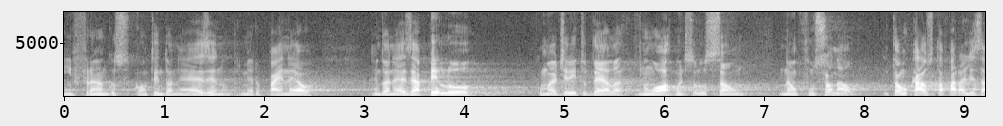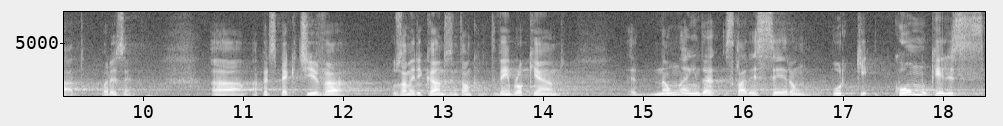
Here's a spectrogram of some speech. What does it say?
em frangos contra a Indonésia, no primeiro painel. A Indonésia apelou, como é o direito dela, num órgão de solução não funcional, então o caso está paralisado, por exemplo. Uh, a perspectiva, os americanos, então, que vêm bloqueando, eh, não ainda esclareceram por que, como que eles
